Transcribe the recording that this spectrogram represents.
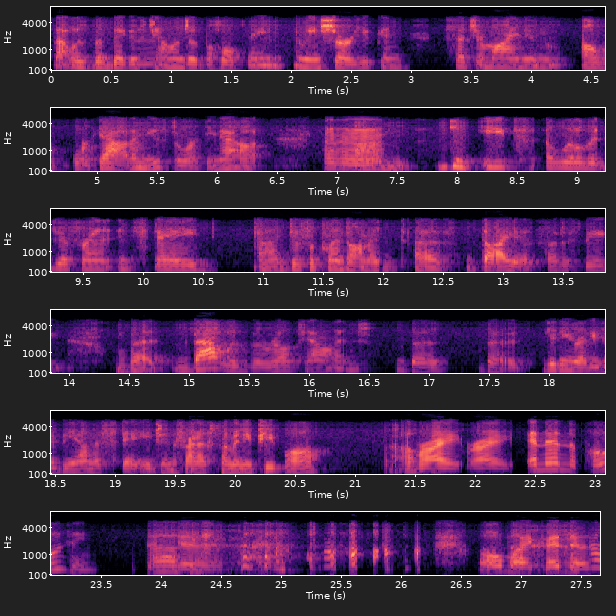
That was the biggest mm-hmm. challenge of the whole thing. I mean, sure, you can set your mind and I'll work out. I'm used to working out. Mm-hmm. Um, you can eat a little bit different and stay uh, disciplined on a, a diet, so to speak. But that was the real challenge the the getting ready to be on a stage in front of so many people. So. Right, right, and then the posing. Oh, yeah. oh my goodness.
